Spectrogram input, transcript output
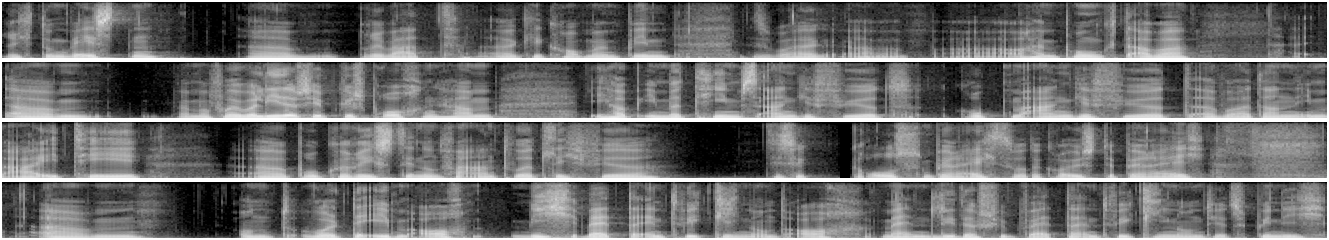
Richtung Westen äh, privat äh, gekommen bin. Das war äh, auch ein Punkt, aber ähm, weil wir vorher über Leadership gesprochen haben, ich habe immer Teams angeführt, Gruppen angeführt, war dann im AIT äh, Prokuristin und verantwortlich für diese großen Bereiche, das war der größte Bereich. Ähm, und wollte eben auch mich weiterentwickeln und auch mein Leadership weiterentwickeln. Und jetzt bin ich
